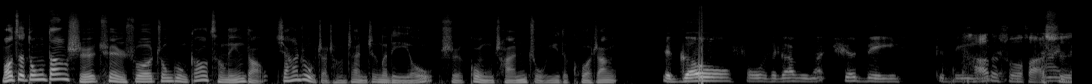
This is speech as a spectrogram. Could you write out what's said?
毛泽东当时劝说中共高层领导加入这场战争的理由是共产主义的扩张。他的说法是，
